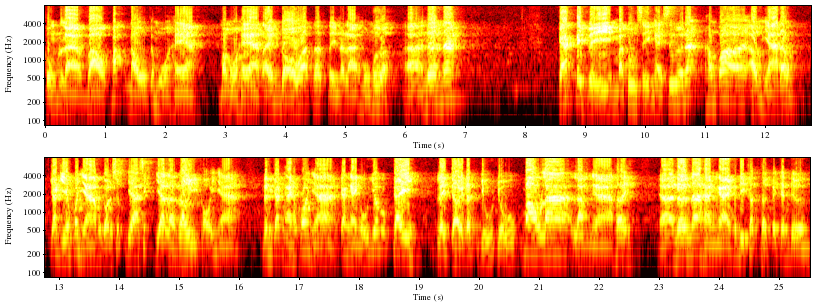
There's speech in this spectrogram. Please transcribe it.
cũng là vào bắt đầu cái mùa hè mà mùa hè tại Ấn Độ á, đó thì nó là cái mùa mưa. À, nên á các cái vị mà tu sĩ ngày xưa đó không có ở nhà đâu. Các vị không có nhà mới gọi là xuất gia xuất gia là rời khỏi nhà. Nên các ngài không có nhà các ngài ngủ dưới gốc cây lấy trời đất vũ trụ bao la làm nhà thôi. À, nên á, hàng ngày phải đi khất thực ở trên đường.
